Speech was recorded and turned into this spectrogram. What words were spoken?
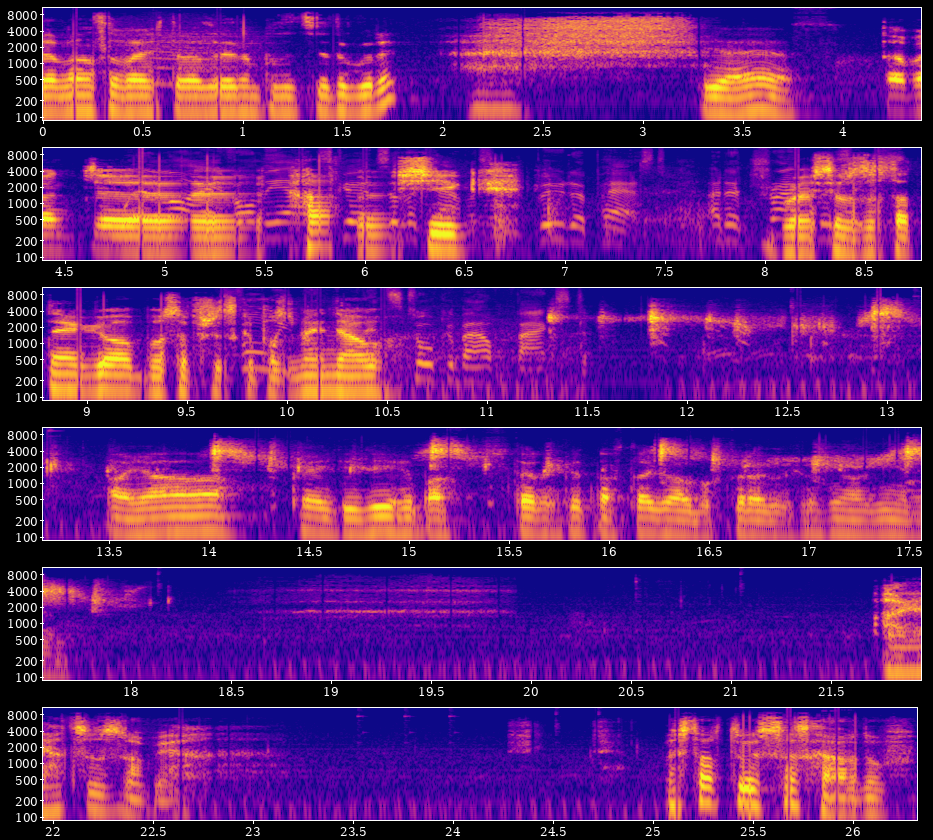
Zaawansowałeś teraz o jedną pozycję do góry? jest. To będzie track Byłeś już z ostatniego, bo se wszystko pozmieniał. A ja KTD chyba z 4, 15 albo któregoś, już nie, nie wiem. A ja co zrobię? Wystartuję z hardów.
